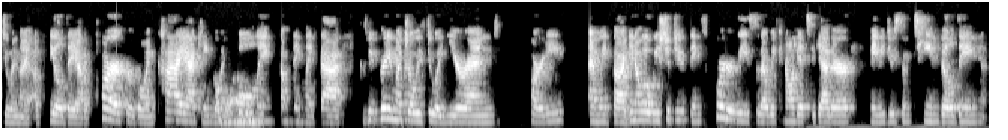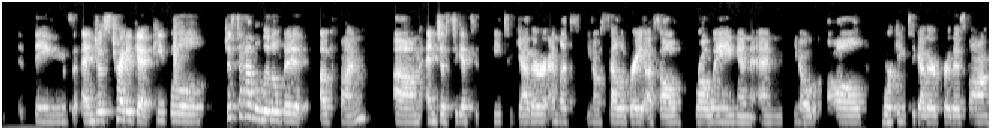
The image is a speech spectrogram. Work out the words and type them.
doing like a field day at a park or going kayaking, going bowling, something like that. Because we pretty much always do a year end party. And we thought, you know what, we should do things quarterly so that we can all get together, maybe do some team building things and just try to get people just to have a little bit of fun um, and just to get to be together and let's you know celebrate us all growing and and you know all working together for this long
